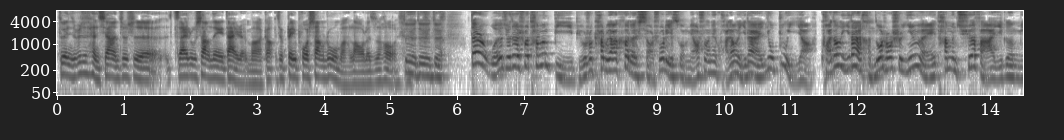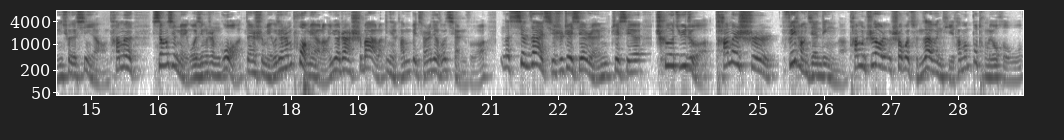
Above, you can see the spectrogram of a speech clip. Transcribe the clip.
对你不是很像就是在路上那一代人嘛，刚就被迫上路嘛，老了之后。对对对。但是我就觉得说他们比，比如说开鲁亚克的小说里所描述的那垮掉的一代又不一样。垮掉的一代很多时候是因为他们缺乏一个明确的信仰，他们相信美国精神过，但是美国精神破灭了，越战失败了，并且他们被全世界所谴责。那现在其实这些人，这些车居者，他们是非常坚定的，他们知道这个社会存在问题，他们不同流合污，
